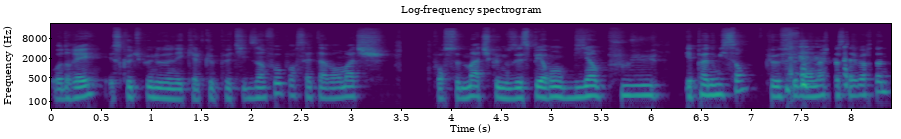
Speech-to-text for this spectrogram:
Audrey, est-ce que tu peux nous donner quelques petites infos pour cet avant-match? Pour ce match que nous espérons bien plus épanouissant que ce dernier match face à Everton?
